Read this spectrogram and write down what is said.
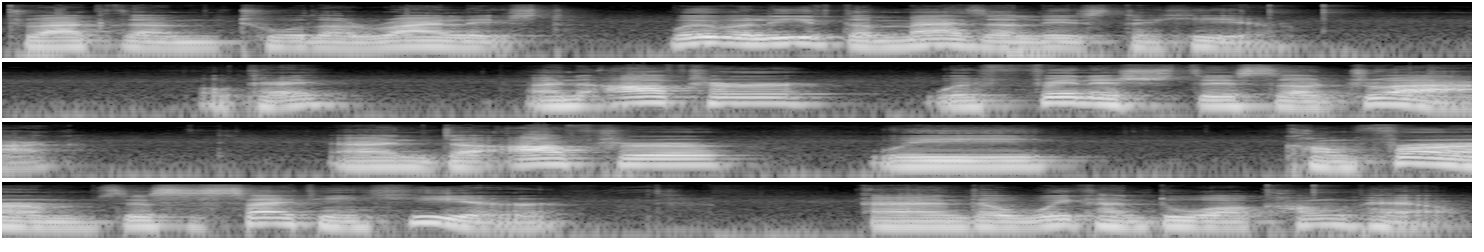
Drag them to the write list. We will leave the method list here. Okay. And after we finish this uh, drag, and uh, after we confirm this setting here, and we can do a compile.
